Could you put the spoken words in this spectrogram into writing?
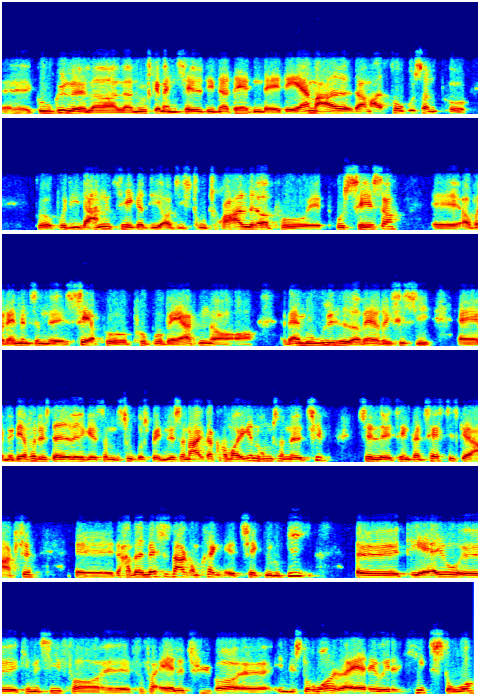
øh, Google, eller, eller nu skal man sælge din og datten. Det er meget, der er meget fokus sådan på, på, på de lange ting og de, og de strukturelle og på øh, processer, øh, og hvordan man sådan, ser på, på, på verden, og, og hvad er muligheder og hvad er risici. Øh, men derfor er det stadigvæk sådan super spændende. Så nej, der kommer ikke nogen sådan tip til, til en fantastisk aktie. Øh, der har været en masse snak omkring øh, teknologi. Øh, det er jo, øh, kan man sige, for, øh, for, for alle typer øh, investorer, der er det jo et af de helt store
